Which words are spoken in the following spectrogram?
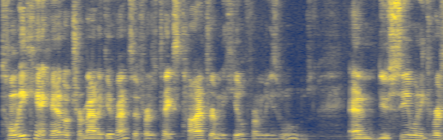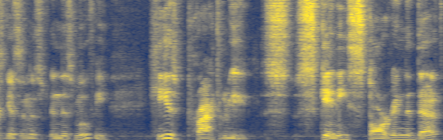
Tony can't handle traumatic events at first. It takes time for him to heal from these wounds. And you see when he first gets in this in this movie, he is practically s- skinny, starving to death.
